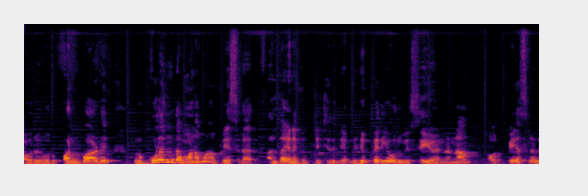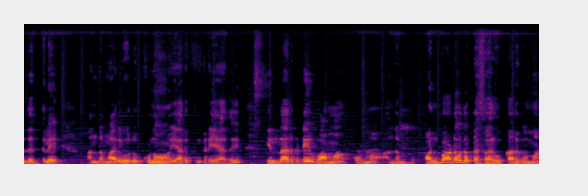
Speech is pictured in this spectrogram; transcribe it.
அவர் ஒரு பண்பாடு ஒரு குழந்த மனமாக பேசுகிறாரு அதுதான் எனக்கு பிடிச்சதுங்க. மிகப்பெரிய ஒரு விஷயம் என்னென்னா அவர் பேசின விதத்திலே அந்த மாதிரி ஒரு குணம் யாருக்கும் கிடையாது. எல்லாருக்கிட்டே வாமா போமா அந்த பண்பாடோடு பேசுகிறார் உட்காருங்கம்மா.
